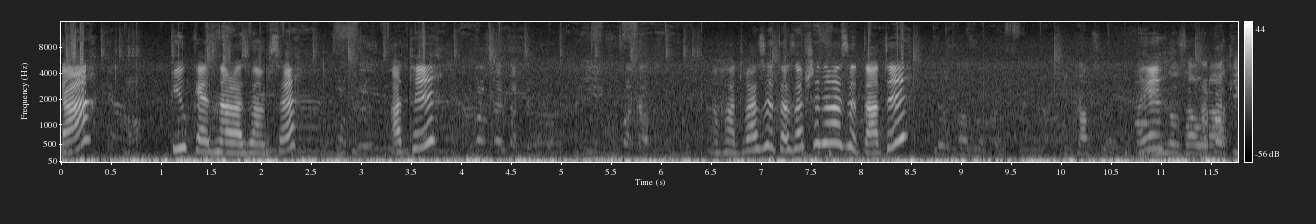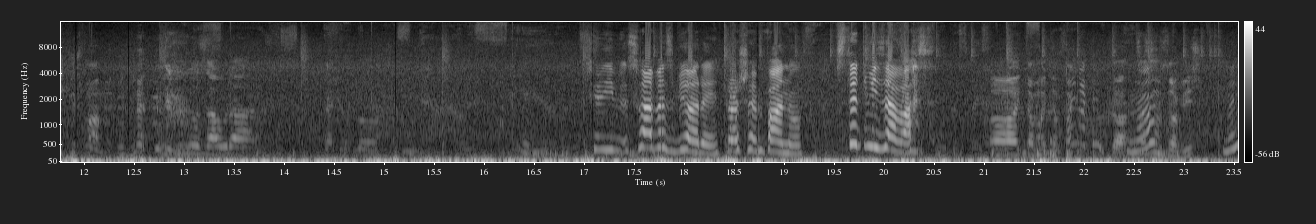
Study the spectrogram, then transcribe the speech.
Ja? Piłkę znalazłam se. A ty? Aha, dwa zeta, zawsze dwa zeta, a ty? A ja, Na parking już mamy. dinozaura takiego czyli słabe zbiory, proszę panów. Wstyd mi za was. Oj tam, oj tam, fajna piłka. No. Co z tym zrobisz? No nie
